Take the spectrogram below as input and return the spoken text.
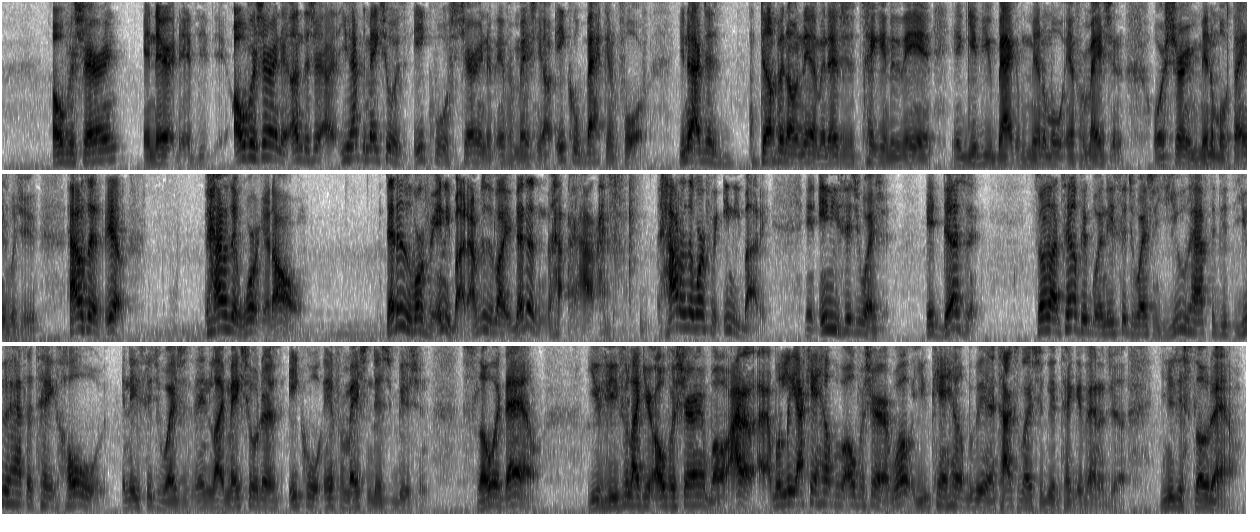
Oversharing and there, if oversharing and undersharing, you have to make sure it's equal sharing of information, y'all. Equal back and forth. You're not just dumping on them and they're just taking it in and give you back minimal information or sharing minimal things with you. How's it? Yeah, how does it work at all? That doesn't work for anybody. I'm just like that doesn't. How, how does it work for anybody in any situation? It doesn't. So as I tell people in these situations, you have to be, you have to take hold in these situations and like make sure there's equal information distribution. Slow it down. You, you feel like you're oversharing, well, I, I, Lee, I can't help but overshare. Well, you can't help but be in a toxic relationship to take advantage of. You need to slow down.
